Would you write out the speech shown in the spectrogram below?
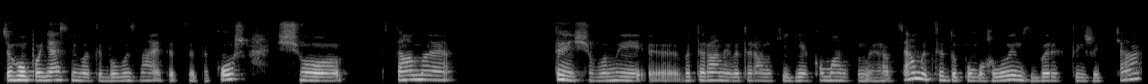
цього пояснювати, бо ви знаєте це також, що саме те, що вони, е, ветерани ветеранки, є командними гравцями, це допомогло їм зберегти життя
